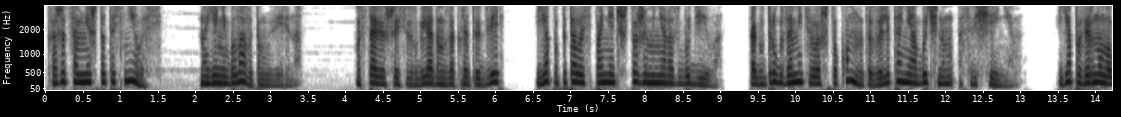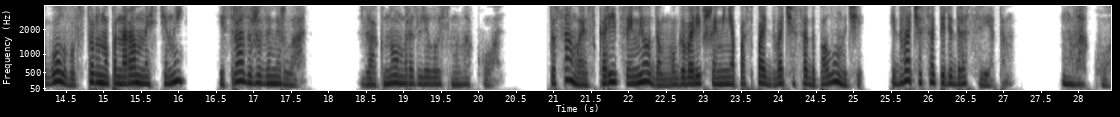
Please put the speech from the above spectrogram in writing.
Кажется, мне что-то снилось, но я не была в этом уверена. Уставившись взглядом в закрытую дверь, я попыталась понять, что же меня разбудило, как вдруг заметила, что комната залита необычным освещением. Я повернула голову в сторону панорамной стены и сразу же замерла. За окном разлилось молоко. То самое с корицей и мёдом, уговорившее меня поспать два часа до полуночи и два часа перед рассветом. Молоко.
